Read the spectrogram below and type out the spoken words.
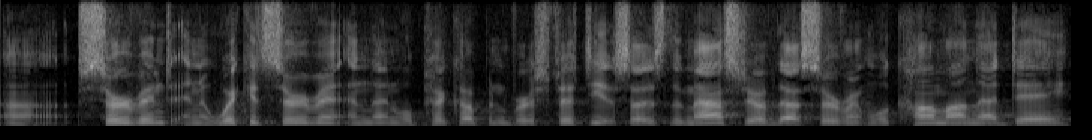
uh, servant and a wicked servant. And then we'll pick up in verse 50. It says, The master of that servant will come on that day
